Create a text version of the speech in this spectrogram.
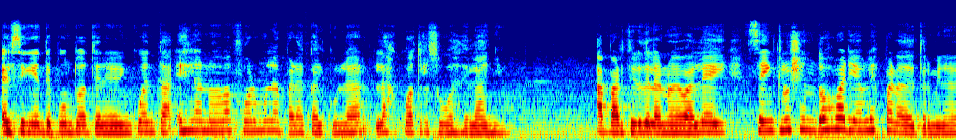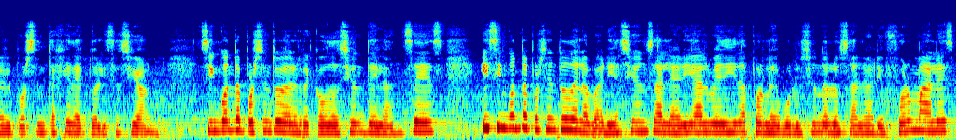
El siguiente punto a tener en cuenta es la nueva fórmula para calcular las cuatro subas del año. A partir de la nueva ley, se incluyen dos variables para determinar el porcentaje de actualización, 50% de la recaudación del ANSES y 50% de la variación salarial medida por la evolución de los salarios formales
